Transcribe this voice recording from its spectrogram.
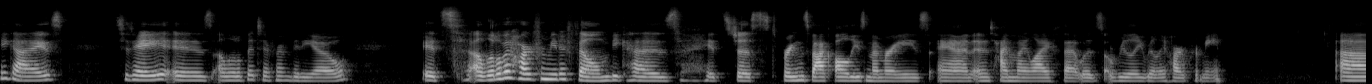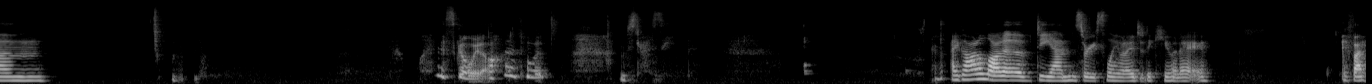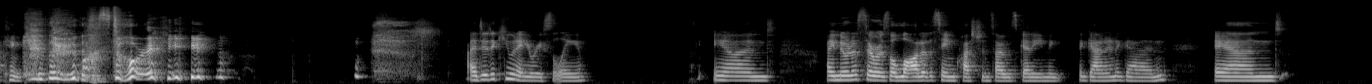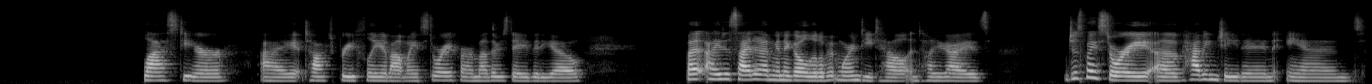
Hey guys, today is a little bit different video. It's a little bit hard for me to film because it's just brings back all these memories and in a time in my life that was really, really hard for me. Um, what is going on? What? I'm stressing. I got a lot of DMs recently when I did a Q&A. If I can get through this story. I did a Q&A recently and I noticed there was a lot of the same questions I was getting again and again. And last year, I talked briefly about my story for our Mother's Day video, but I decided I'm going to go a little bit more in detail and tell you guys just my story of having Jaden and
